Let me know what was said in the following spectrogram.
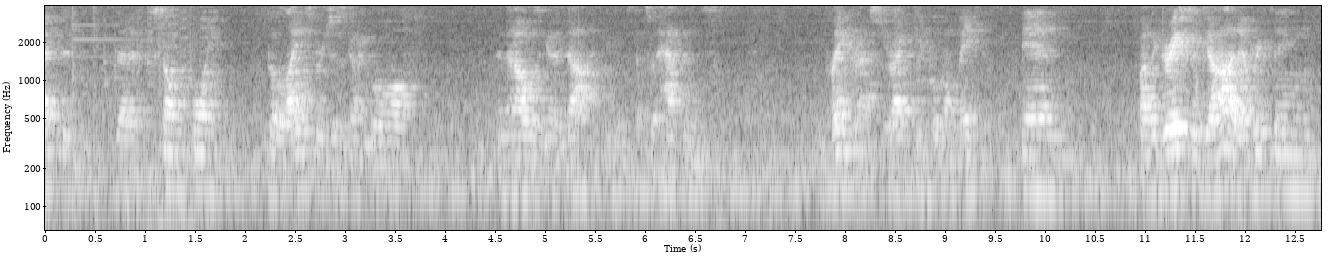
expected that at some point the lights were just going to go off and then I was going to die because that's what happens in plane crashes, right? People don't make it. And by the grace of God, everything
